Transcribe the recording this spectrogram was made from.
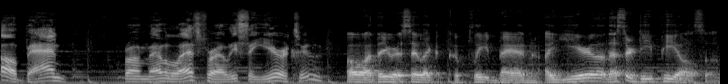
oh ban from MLS for at least a year or two. Oh, I thought you were gonna say like a complete ban. A year? That's their DP also.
